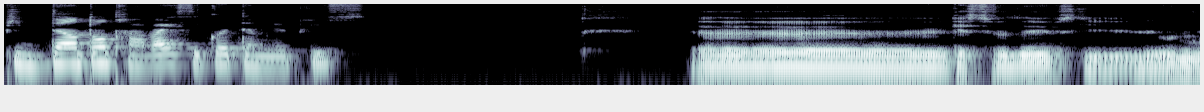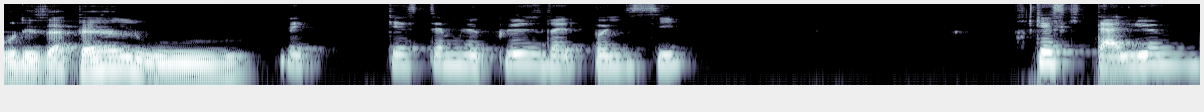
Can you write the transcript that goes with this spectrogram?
Puis dans ton travail, c'est quoi que t'aimes le plus? Euh, qu'est-ce que tu veux dire? Parce que, au niveau des appels ou? Qu'est-ce que t'aimes le plus d'être policier? Qu'est-ce qui t'allume?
